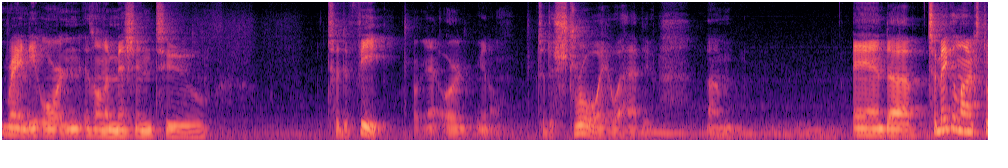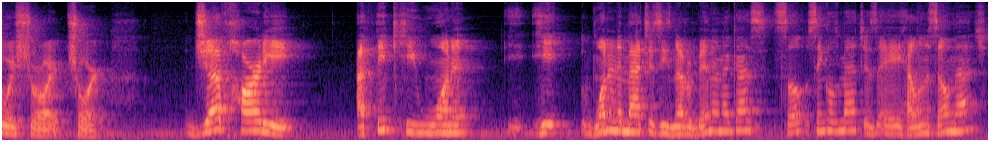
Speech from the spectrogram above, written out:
Randy Orton is on a mission to to defeat or, or you know to destroy or what have you. Um, and uh, to make a long story short, short, Jeff Hardy, I think he wanted he, he one of the matches he's never been in, I guess. So singles match is a Hell in a Cell match.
